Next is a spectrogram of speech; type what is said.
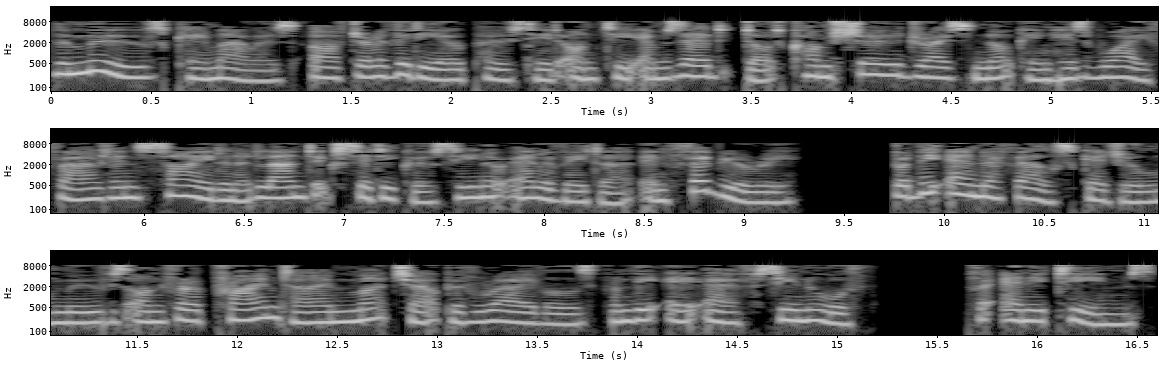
The moves came hours after a video posted on TMZ.com showed Rice knocking his wife out inside an Atlantic City casino elevator in February. But the NFL schedule moves on for a primetime matchup of rivals from the AFC North. For any teams,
